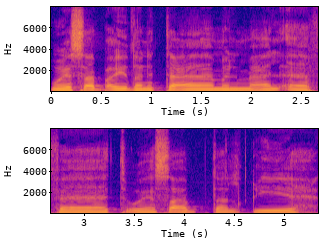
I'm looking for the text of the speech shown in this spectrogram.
ويصعب أيضا التعامل مع الآفات ويصعب تلقيح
